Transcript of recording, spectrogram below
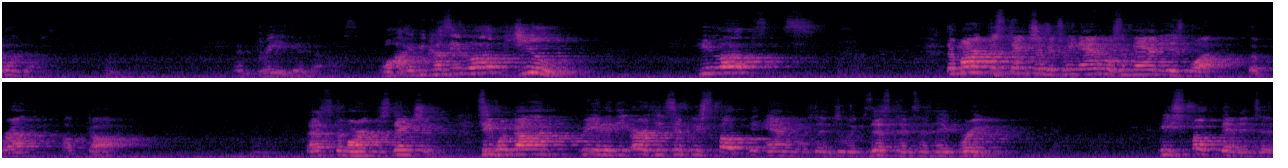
formed us and breathed into us. Why? Because He loves you. He loves us. The marked distinction between animals and man is what? The breath of God. That's the marked distinction. See, when God created the earth, He simply spoke the animals into existence and they breathed. He spoke them into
